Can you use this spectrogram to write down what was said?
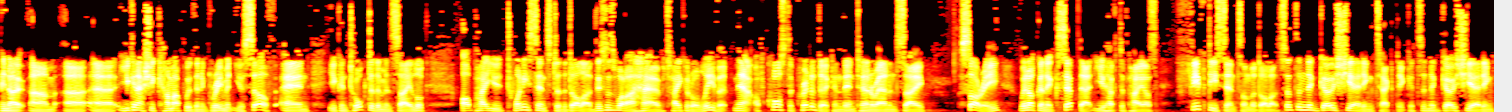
you know, um, uh, uh, you can actually come up with an agreement yourself and you can talk to them and say, look, I'll pay you 20 cents to the dollar. This is what I have. Take it or leave it. Now, of course, the creditor can then turn around and say, sorry, we're not going to accept that. You have to pay us 50 cents on the dollar. So it's a negotiating tactic. It's a negotiating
